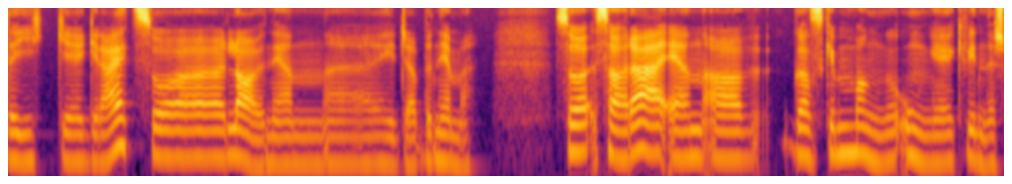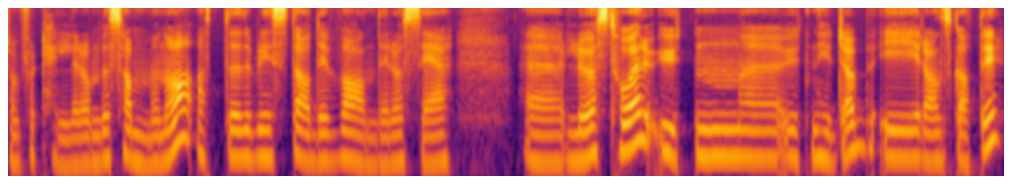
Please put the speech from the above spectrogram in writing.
det, gikk greit, så la hun igjen eh, hijaben hjemme. Så Sara er en av ganske mange unge kvinner som forteller om det samme nå, at det blir stadig vanligere å se eh, løst hår uten, uten, hijab i Irans gater.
